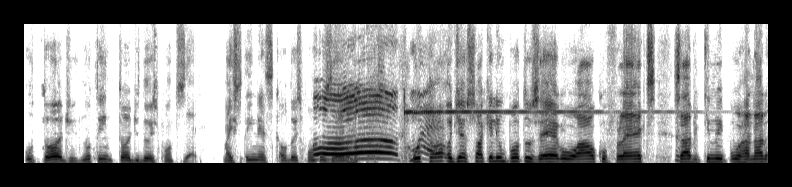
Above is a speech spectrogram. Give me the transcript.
o Todd não tem Todd 2.0, mas tem Nescau 2.0. rapaz. Ô, O Todd é só aquele 1.0, o álcool flex, sabe, que não empurra nada,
